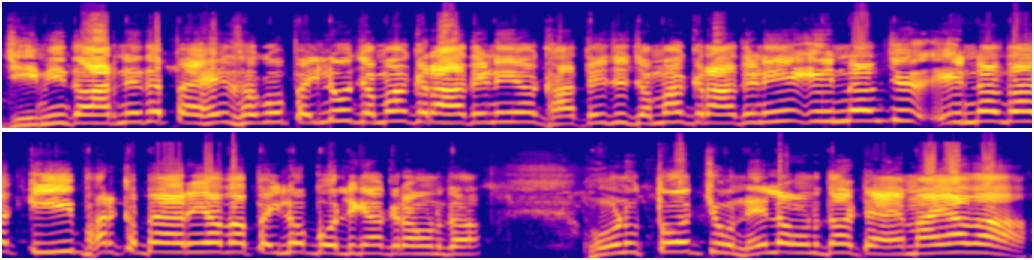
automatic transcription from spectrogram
ਜ਼ਿਮੀਂਦਾਰ ਨੇ ਤੇ ਪੈਸੇ ਸਗੋਂ ਪਹਿਲਾਂ ਜਮ੍ਹਾਂ ਕਰਾ ਦੇਣੇ ਆ ਖਾਤੇ 'ਚ ਜਮ੍ਹਾਂ ਕਰਾ ਦੇਣੇ। ਇਹਨਾਂ 'ਚ ਇਹਨਾਂ ਦਾ ਕੀ ਫ਼ਰਕ ਪੈ ਰਿਹਾ ਵਾ ਪਹਿਲਾਂ ਬੋਲੀਆਂ ਕਰਾਉਣ ਦਾ? ਹੁਣ ਉੱਤੋਂ ਝੋਨੇ ਲਾਉਣ ਦਾ ਟਾਈਮ ਆਇਆ ਵਾ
